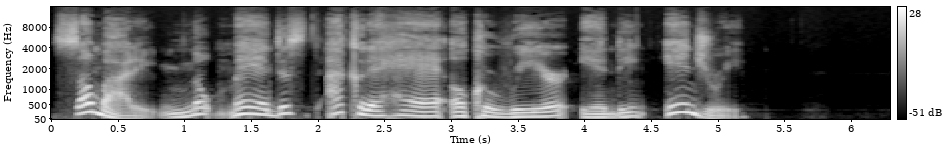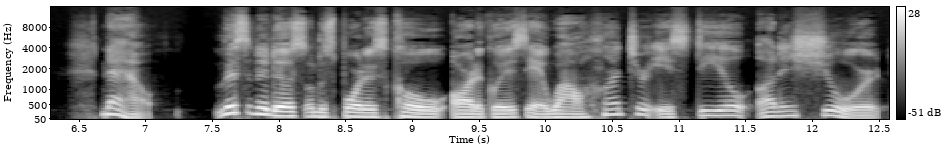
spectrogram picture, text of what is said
somebody, no man, this I could have had a career ending injury. Now, listen to this on the Sportico article. It said while Hunter is still uninsured,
